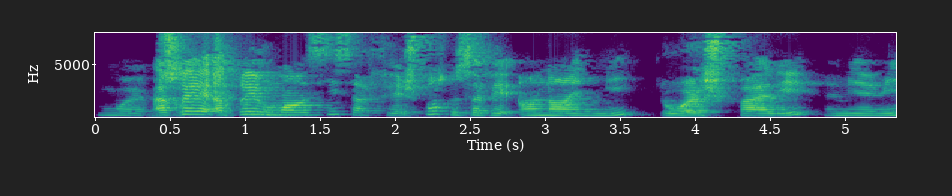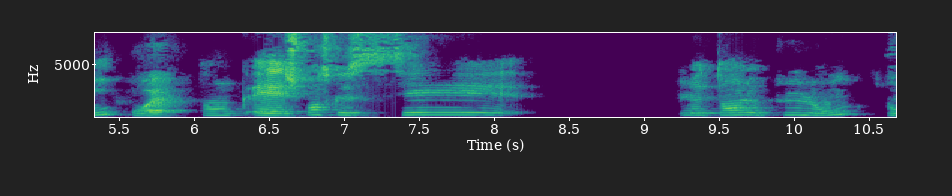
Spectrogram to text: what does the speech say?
Ouais. Après, après, moi aussi, ça fait, je pense que ça fait un an et demi ouais. que je suis pas allée à Miami. Ouais. Donc, et je pense que c'est le temps le plus long que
